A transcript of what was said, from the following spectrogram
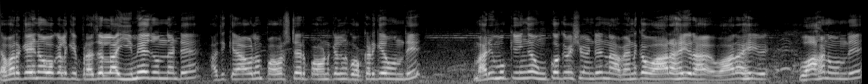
ఎవరికైనా ఒకరికి ప్రజల్లో ఇమేజ్ ఉందంటే అది కేవలం పవర్ స్టార్ పవన్ కళ్యాణ్కి ఒక్కడికే ఉంది. మరి ముఖ్యంగా ఇంకొక విషయం ఏంటంటే నా వెనక వారాహి రా- వారాహి వాహనం ఉంది.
